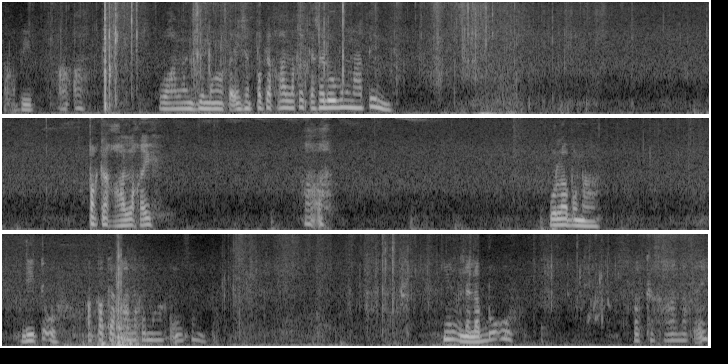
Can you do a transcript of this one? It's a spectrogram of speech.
Tabi, ah, ah. Walang yung mga kaisang pagkakalaki kasalubong natin. Pagkakalaki. Ah, ah. Wala bang na? Dito oh. Ang pagkakalaki mga kainsan. Yun, nalabo oh. Pagkakalaki.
